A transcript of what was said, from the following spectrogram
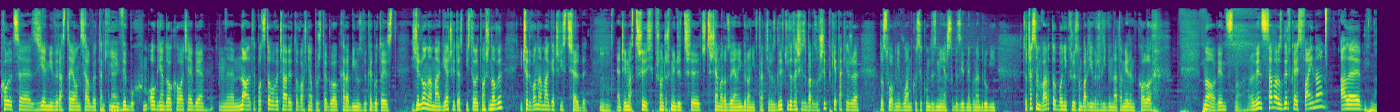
kolce z ziemi wyrastające, albo taki okay. wybuch ognia dookoła ciebie. No ale te podstawowe czary to właśnie oprócz tego karabinu zwykłego to jest zielona magia, czyli to jest pistolet maszynowy i czerwona magia, czyli strzelby. Mhm. E, czyli masz trzy, przełączasz między trzy, trzema rodzajami broni w trakcie rozgrywki. To też jest bardzo szybkie, takie, że dosłownie w ułamku sekundy zmieniasz sobie z jednego na drugi. Co czasem warto, bo niektórzy są bardziej wrażliwi na tam jeden kolor. No, więc no. Więc sama rozgrywka jest fajna, ale no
